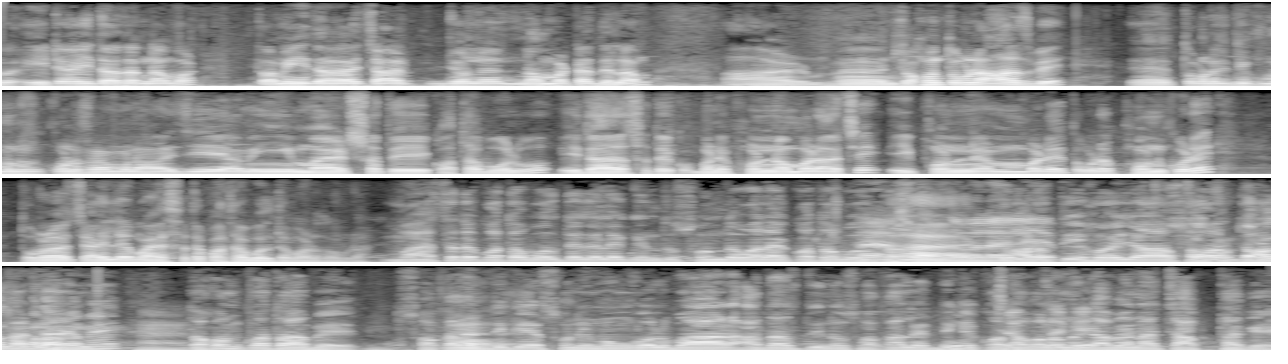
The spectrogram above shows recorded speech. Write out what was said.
তো এইটাই দাদার নাম্বার তো আমি দাদা চারজনের নাম্বারটা দিলাম। আর যখন তোমরা আসবে তোমরা যদি কোনো কোনো সময় মনে হয় যে আমি মায়ের সাথে কথা বলব, এই দাদার সাথে মানে ফোন নাম্বার আছে, এই ফোন নাম্বারে তোমরা ফোন করে তোমরা চাইলে মায়ের সাথে কথা বলতে পারো তোমরা। মায়ের সাথে কথা বলতে গেলে কিন্তু সন্ধ্যাবেলায় কথা বলতে হ্যাঁ, হবে। আরতি হয়ে যাওয়ার পর ফাঁকা টাইমে তখন কথা হবে। সকালের দিকে শনি মঙ্গলবার আদার্স দিনও সকালের দিকে কথা বলানো যাবে না চাপ থাকে।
